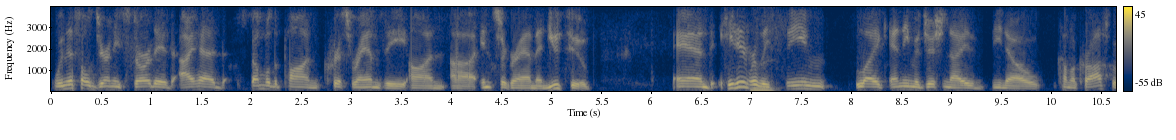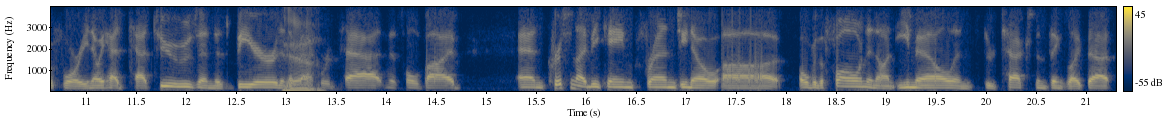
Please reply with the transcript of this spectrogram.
when this whole journey started, I had stumbled upon Chris Ramsay on uh, Instagram and YouTube, and he didn't really seem like any magician I, you know, come across before. You know, he had tattoos and this beard and a Yeah. backward tat and this whole vibe. And Chris and I became friends, you know, uh, over the phone and on email and through text and things like that.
